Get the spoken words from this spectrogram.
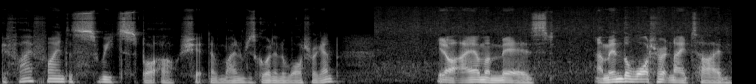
if I find a sweet spot... Oh, shit, never mind. I'm just going in the water again. You know, I am amazed. I'm in the water at night time,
